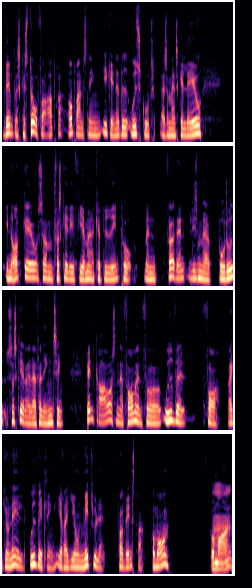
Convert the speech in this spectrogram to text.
hvem der skal stå for oprensningen, igen er blevet udskudt. Altså man skal lave en opgave, som forskellige firmaer kan byde ind på. Men før den ligesom er budt ud, så sker der i hvert fald ingenting. Bent Graversen er formand for udvalg for regional udvikling i Region Midtjylland for Venstre. Godmorgen. Godmorgen.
